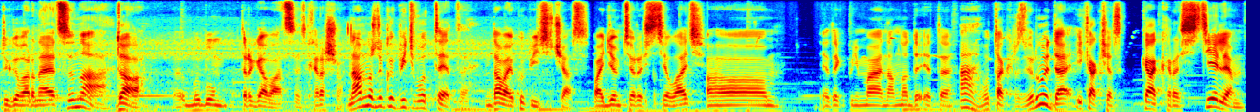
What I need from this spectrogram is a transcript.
Договорная цена. Да, мы будем торговаться, это хорошо. Нам нужно купить вот это. Давай, купи сейчас. Пойдемте расстилать. Я так понимаю, нам надо это... А, вот так развернуть, да? И как сейчас? Как расстелим?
